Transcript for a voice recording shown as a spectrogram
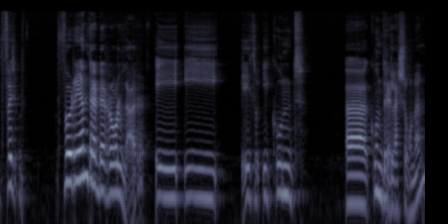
för, förändrade roller i, i, i, i kund, eh, kundrelationen.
